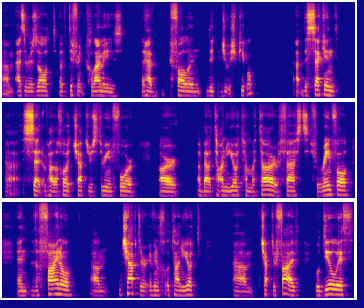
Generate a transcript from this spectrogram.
um, as a result of different calamities that have befallen the Jewish people. Uh, the second uh, set of halachot, chapters three and four, are about ta'aniyot hamatar, or fasts for rainfall, and the final um, chapter of ta'aniyot, um, chapter five, will deal with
